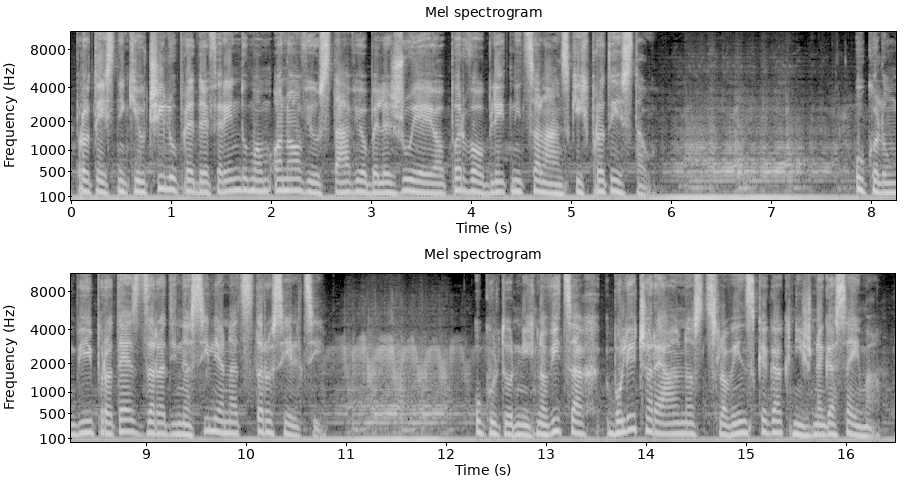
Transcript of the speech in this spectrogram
Protestniki v Čilu pred referendumom o novi ustavi obeležujejo prvo obletnico lanskih protestov. V Kolumbiji protest zaradi nasilja nad staroseljci. V kulturnih novicah boleča realnost slovenskega knjižnega sejma.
